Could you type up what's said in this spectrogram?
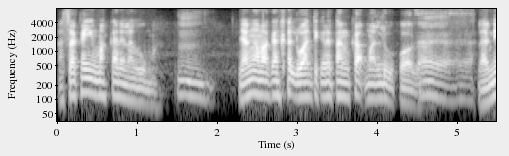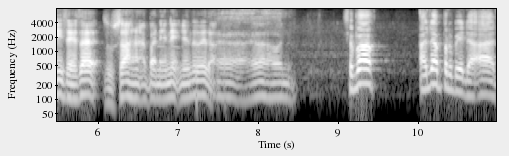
Asalkan you makan dalam rumah. Hmm. Jangan makan kat luar nanti kena tangkap malu keluarga. Ya, ya, ya. Lah ni saya rasa susah nak dapat nenek macam tu tak? Ya, ya, orang. Sebab ada perbezaan.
